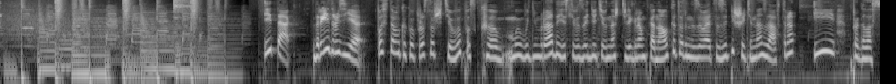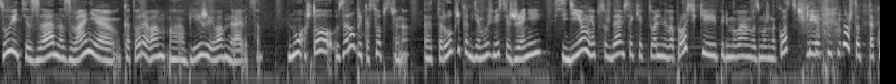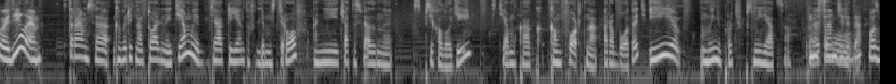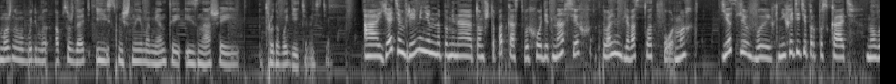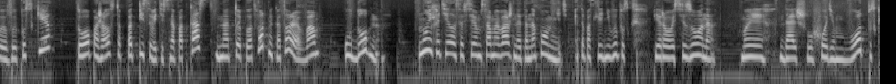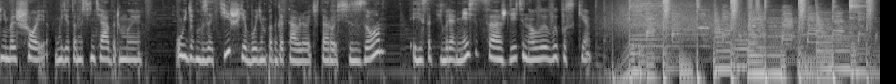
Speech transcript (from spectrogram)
Итак, Дорогие друзья, после того, как вы прослушаете выпуск, мы будем рады, если вы зайдете в наш телеграм-канал, который называется «Запишите на завтра», и проголосуете за название, которое вам а, ближе и вам нравится. Ну, а что за рубрика, собственно? Это рубрика, где мы вместе с Женей сидим и обсуждаем всякие актуальные вопросики, перемываем, возможно, косточки, ну, что-то такое делаем стараемся говорить на актуальные темы для клиентов и для мастеров. Они часто связаны с психологией, тем, как комфортно работать, и мы не против посмеяться. Поэтому, На самом деле, да. Возможно, мы будем обсуждать и смешные моменты из нашей трудовой деятельности. А я тем временем напоминаю о том, что подкаст выходит на всех актуальных для вас платформах. Если вы не хотите пропускать новые выпуски, то, пожалуйста, подписывайтесь на подкаст на той платформе, которая вам удобна. Ну и хотела совсем самое важное это напомнить. Это последний выпуск первого сезона. Мы дальше уходим в отпуск небольшой, где-то на сентябрь мы уйдем в затишье, будем подготавливать второй сезон. И с октября месяца ждите новые выпуски.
